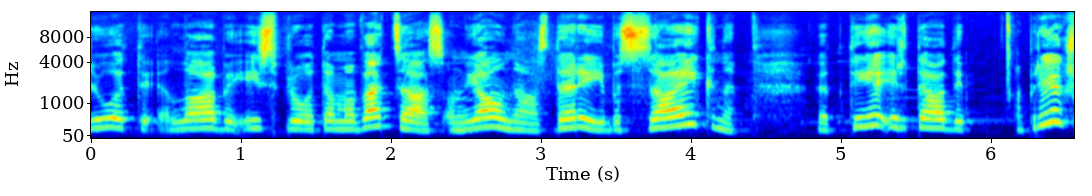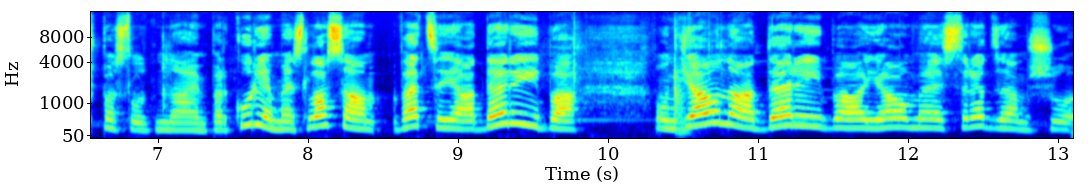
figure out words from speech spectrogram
ļoti labi izprotama vecās un jaunās derības saikne, ka tie ir tādi priekšpasludinājumi, par kuriem mēs lasām vecajā derībā, un jaunā derībā jau mēs redzam šo,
